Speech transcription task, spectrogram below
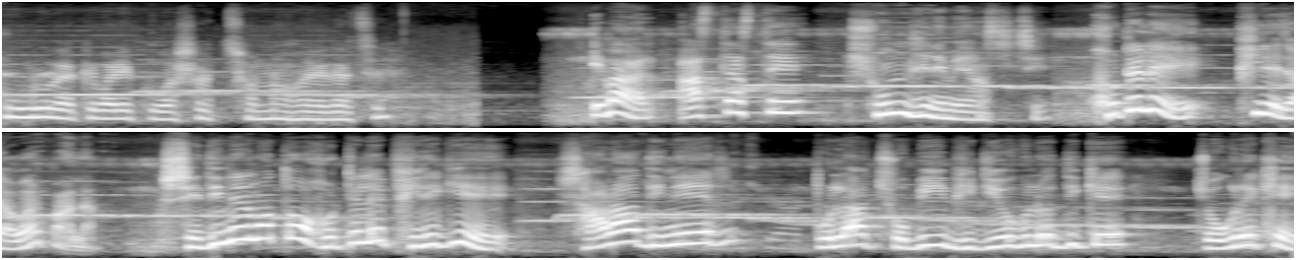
পুরো একেবারে কুয়াশাচ্ছন্ন হয়ে গেছে। এবার আস্তে আস্তে সন্ধে নেমে আসছে। হোটেলে ফিরে যাওয়ার পালা। সেদিনের মতো হোটেলে ফিরে গিয়ে সারা দিনের তোলা ছবি, ভিডিওগুলোর দিকে চোখ রেখে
